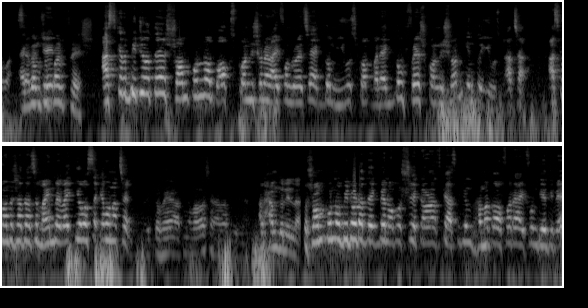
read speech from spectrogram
বাবা। একদম সুপার ফ্রেশ আজকের ভিডিওতে সম্পূর্ণ বক্স কন্ডিশনের আইফোন রয়েছে একদম ইউজ মানে একদম ফ্রেশ কন্ডিশন কিন্তু ইউজ আচ্ছা আজকে আমাদের সাথে আছে মাইন ভাই। ভাই কি অবস্থা? কেমন আছেন? তো ভাই আপনি ভালো আছেন? আলহামদুলিল্লাহ। আলহামদুলিল্লাহ। তো সম্পূর্ণ ভিডিওটা দেখবেন অবশ্যই কারণ আজকে আজকে কিন্তু ধামাকা অফারে আইফোন দিয়ে দিবে।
